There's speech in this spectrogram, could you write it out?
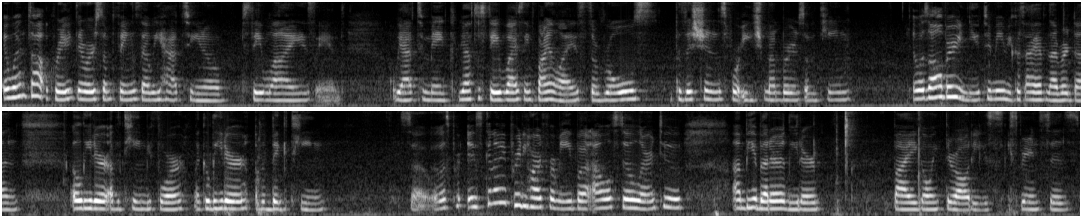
It went out great. There were some things that we had to, you know, stabilize and we had to make we have to stabilize and finalize the roles, positions for each members of the team. It was all very new to me because I have never done a leader of a team before, like a leader of a big team. So it was pre- it's gonna be pretty hard for me, but I will still learn to um, be a better leader by going through all these experiences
